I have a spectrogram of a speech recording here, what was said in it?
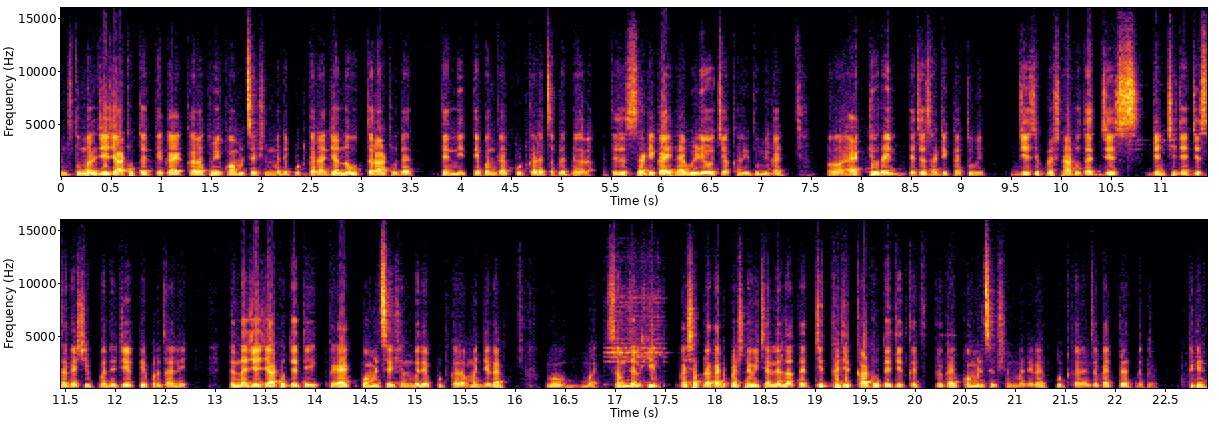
म्हणजे तुम्हाला जे जे आठवत आहेत ते काय करा तुम्ही कॉमेंट सेक्शनमध्ये पुट करा. ज्यांना उत्तर आठवत आहेत त्यांनी ते पण काय पुट करायचा प्रयत्न करा. त्याच्यासाठी काय ह्या व्हिडिओच्या खाली तुम्ही काय ऍक्टिव्ह राहील त्याच्यासाठी काय तुम्ही जे जे प्रश्न आठवत आहेत जे ज्यांचे ज्यांचे सगळ्या शिफ्टमध्ये जे पेपर झाले त्यांना जे जे आठवत आहे ते काय कॉमेंट सेक्शनमध्ये पुट करा. म्हणजे काय समजेल की कशा प्रकारे प्रश्न विचारले जातात. जितकं जितकं आठवत आहे तितकं तितकं काय कॉमेंट सेक्शनमध्ये काय पुट करायचा काय प्रयत्न करा. ठीक आहे?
